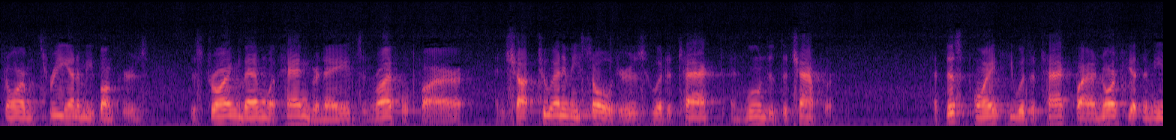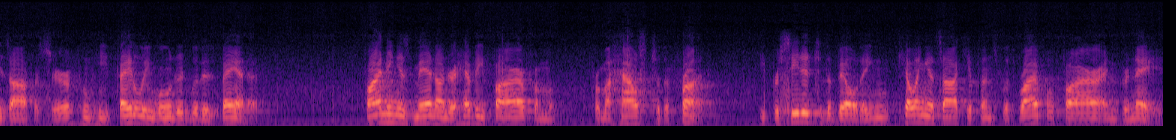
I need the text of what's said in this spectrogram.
stormed three enemy bunkers, destroying them with hand grenades and rifle fire, and shot two enemy soldiers who had attacked and wounded the chaplain. At this point, he was attacked by a North Vietnamese officer whom he fatally wounded with his bayonet. Finding his men under heavy fire from, from a house to the front, he proceeded to the building, killing its occupants with rifle fire and grenades.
